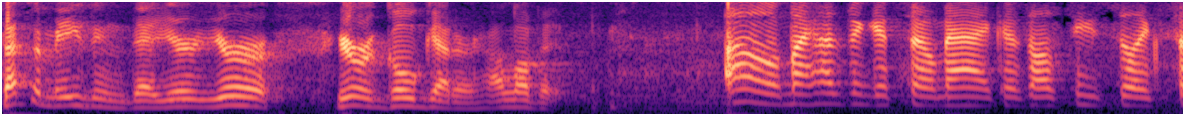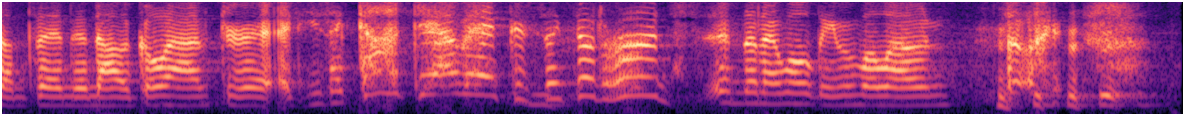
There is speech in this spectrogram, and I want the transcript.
that's amazing that you're, you're, you're a go getter. I love it. Oh, my husband gets so mad because I'll see like something and I'll go after it, and he's like, "God damn it!" Because like that hurts, and then I won't leave him alone. So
